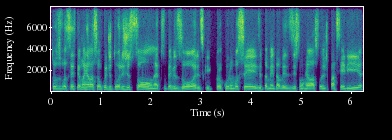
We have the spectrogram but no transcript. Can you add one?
todos vocês têm uma relação com editores de som, né, com supervisores que procuram vocês, e também talvez existam relações de parceria.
